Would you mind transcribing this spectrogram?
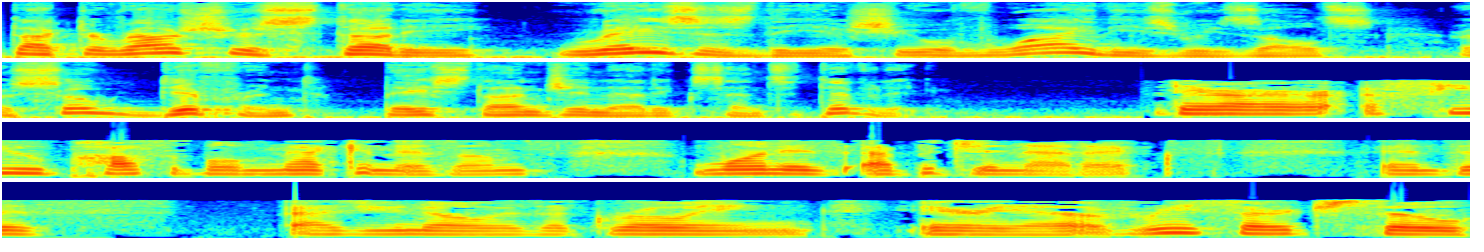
Dr. Rauscher's study raises the issue of why these results are so different based on genetic sensitivity. There are a few possible mechanisms. One is epigenetics, and this, as you know, is a growing area of research. So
